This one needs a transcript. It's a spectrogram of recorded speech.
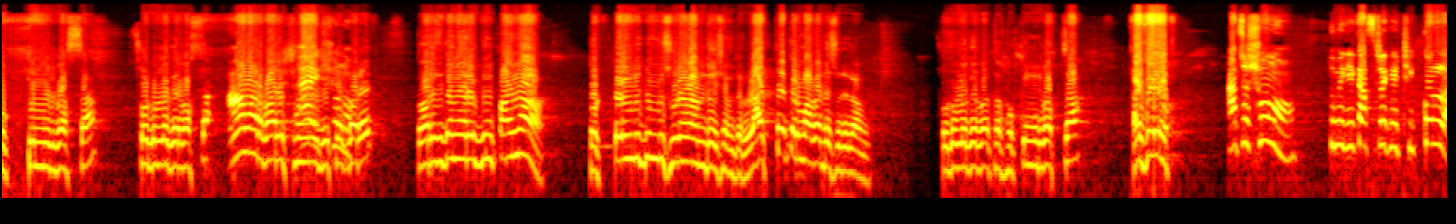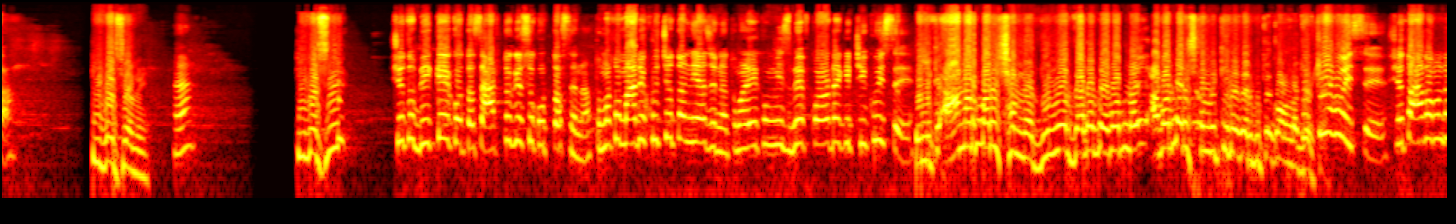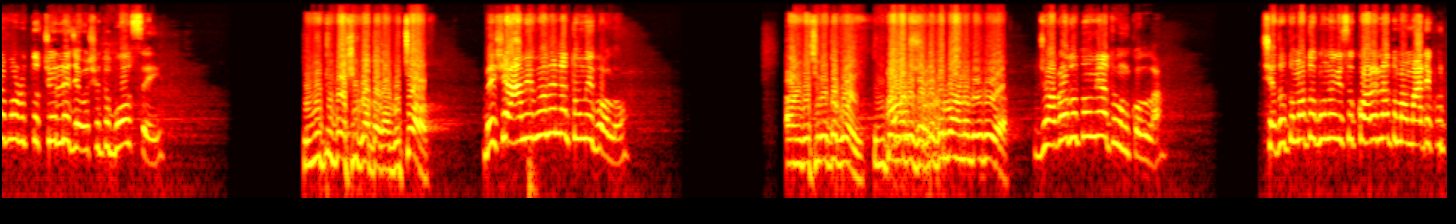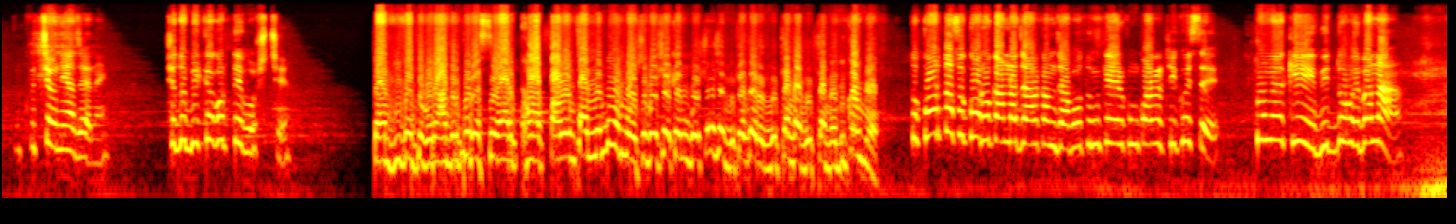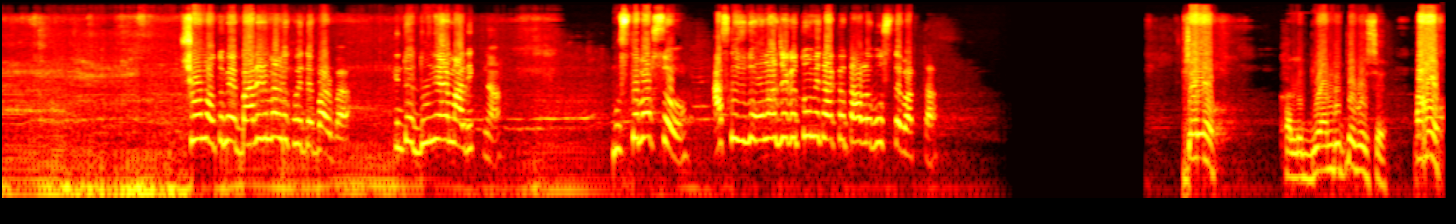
ফকিন্নির বাচ্চা ছোট লোকের বাচ্চা আমার বাড়ির সামনে দিতে বিক্রি তোরে করে। তোর যদি আমি আরেকদিন পাই না তোর টেঙ্গি টুঙ্গি ছুড়েলাম দিয়েছি আমি তোর লাগতে তোর মাথাটা ছুড়েলাম ছোট লোকের বাচ্চা ফকিন্নির বাচ্চা। হাই চলো। আচ্ছা শোনো। তুমি কি কাজটাকে ঠিক করলা? কি করছি আমি? হ্যাঁ? কি করছি? সে তো ভিক্ষাই করতেছে আর তো কিছু করতেছে না। তোমার তো মারি খুঁজছে তো নিয়ে যায় না। তোমার এরকম মিসবিহেভ করাটা কি ঠিক হয়েছে তাহলে কি আমার বাড়ির সামনে দুনিয়ার জায়গাতে অভাব নাই আমার বাড়ির সামনে কি রেজার বিক্রি করার লাগে কি হয়েছে সে তো আধা ঘণ্টা পরে তো চলে যাব সে তো বলছেই। তুমি একটু বেশি কথা কও বুঝছ? বেশি আমি বলি না তুমি বলো। আমি বেশি কথা কই? তুমি কি আমাকে ঝগড়া করব আনন্দ দিয়ে ঝগড়া তো তুমিও তখন করলা। সে তো তোমার তো কোনো কিছু করে না তোমার মাটি খুঁজছেও নেওয়া যায় না সে তো ভিক্ষা করতেই বসছে। তার কি করতে পারে আদর করে আর খাট পালন টানলে দিয়ে বসে বসে এখানে বসে বসে ভিক্ষা করে ভিক্ষা দাও ভিক্ষা দাও করব। তো করতেছো করুক আমরা যার কাম যাব। তুমি কি এরকম করা ঠিক হয়েছে? তুমি কি বিদ্য হইবা না? শোনো তুমি বাড়ির মালিক হইতে পারবা কিন্তু দুনিয়ার মালিক না। বুঝতে পারছ? আজকে যদি ওনার জায়গায় তুমি থাকতো তাহলে বুঝতে পারতা। চলো খালি জ্ঞান দিতে বসে আহ।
